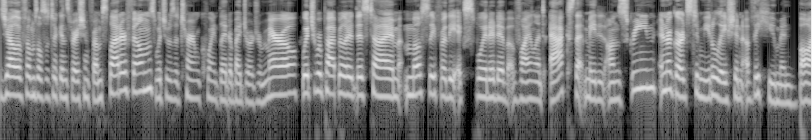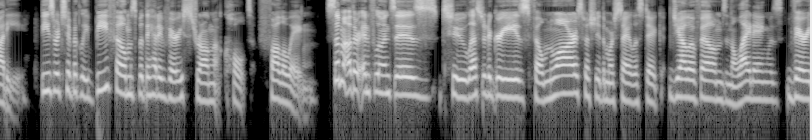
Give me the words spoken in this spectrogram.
Giallo films also took inspiration from splatter films, which was a term coined later by George Romero, which were popular at this time mostly for the exploitative violent acts that made it on screen in regards to mutilation of the human body. These were typically B films, but they had a very strong cult following. Some other influences to lesser degrees, film noir, especially the more stylistic Giallo films and the lighting was very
